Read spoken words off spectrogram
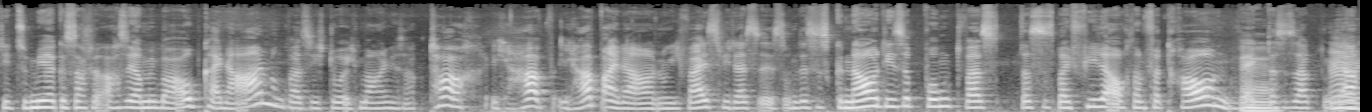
die zu mir gesagt hat, ach, sie haben überhaupt keine Ahnung, was ich durchmache. Und ich sage, doch, ich habe ich hab eine Ahnung, ich weiß, wie das ist. Und das ist genau dieser Punkt, was, dass es bei vielen auch dann Vertrauen weckt, dass sie sagt, ja,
